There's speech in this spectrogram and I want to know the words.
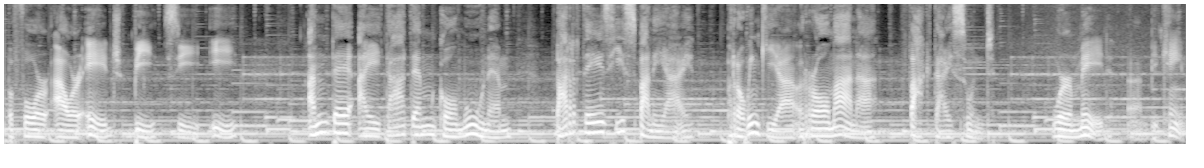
before our age, BCE, ante aetatem communem partes Hispaniae, provincia Romana, factae sunt, were made, uh, became,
